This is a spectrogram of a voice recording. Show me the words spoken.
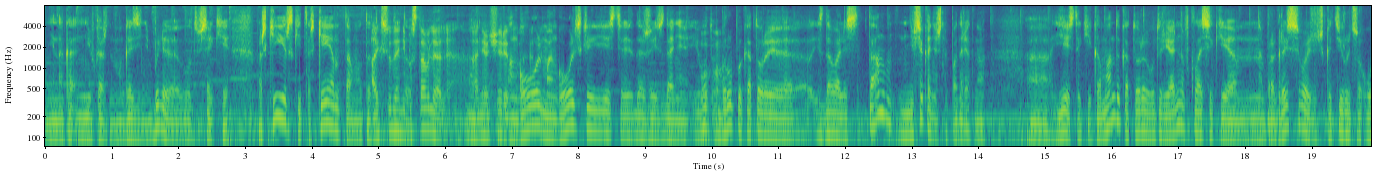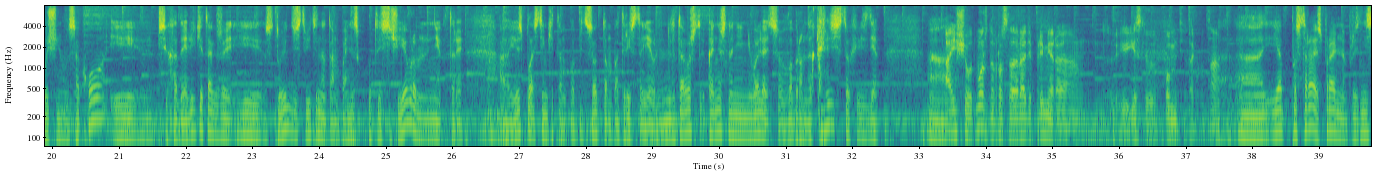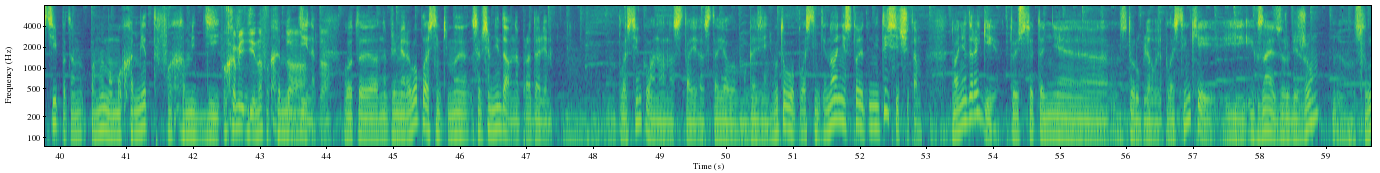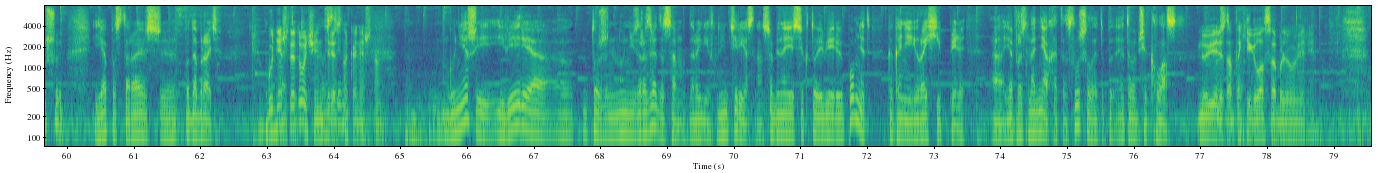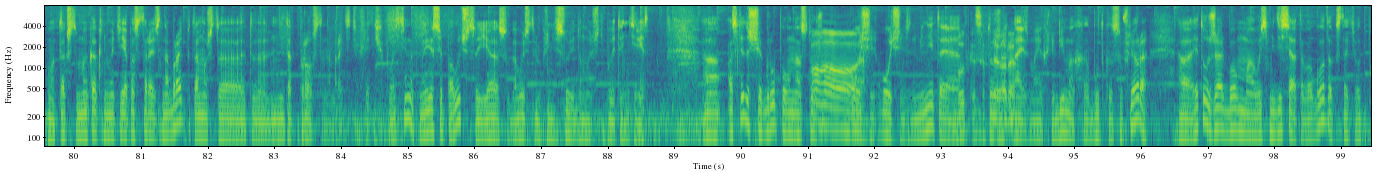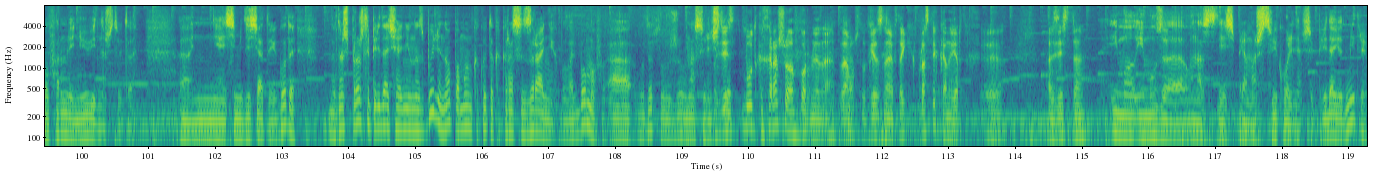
не, на, не в каждом магазине были, вот всякие башкирский, Ташкент, там вот это. А их сюда вот не вот. поставляли. Они очень редко. Монгол, выходили. монгольские есть э, даже издания. И вот Ого. группы, которые издавались там, не все, конечно, подряд, но Есть такие команды, которые вот реально в классике прогрессива котируются очень высоко, и психоделики также, и стоят действительно там по несколько тысяч евро некоторые. А есть пластинки там по 500, там по 300 евро. Но Для того, что, конечно, они не валяются в огромных количествах везде. А, А еще вот можно просто ради примера, э, если вы помните так вот на а, я постараюсь правильно произнести, потому, по-моему, Мухаммед Фахамеди... Фахамединов. Фахамеддинов. Да, да. Вот, э, например, его пластинки мы совсем недавно продали пластинку, она у нас стоя- стояла в магазине. Вот его пластинки, но они стоят не тысячи там, но они дорогие. То есть это не 100-рублевые пластинки, и их знают за рубежом, э, слушаю. И я постараюсь э, подобрать. Гудеш, это очень интересно, пластинок. конечно. Гунеш и, и Верия э, тоже, ну, не из разряда самых дорогих, но интересно. Особенно если кто и Верию помнит, как они Юрахип пели. А, Я просто на днях это слушал, это, это вообще класс. Ну, Просто там класс. такие голоса были у Верии. Вот, так что мы как-нибудь, я постараюсь набрать, потому что это не так просто набрать этих редких пластинок. Но если получится, я с удовольствием принесу и думаю, что будет интересно. А, а следующая группа у нас тоже очень, очень знаменитая. Будка Тоже суфлера. одна из моих любимых э, «Будка суфлера». А, Это уже альбом а, 80-го года. Кстати, вот по оформлению видно, что это не 70-е годы. Потому что в прошлой передаче они у нас были, но, по-моему, какой-то как раз из ранних был альбомов, а вот это уже у нас речь Здесь будка хорошо оформлена, потому что вот я знаю, в таких простых конвертах, э, а здесь-то... И, и муза у нас здесь прям аж свекольная все передает Дмитрий.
